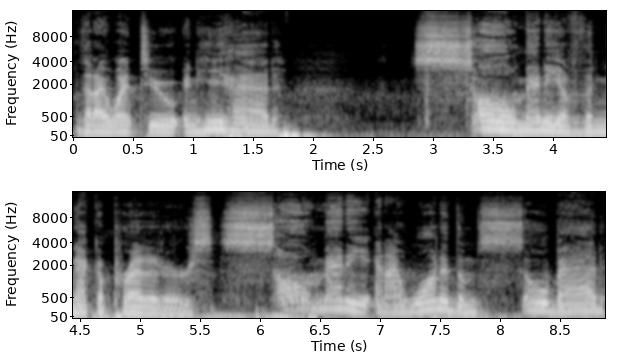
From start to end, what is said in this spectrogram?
that I went to, and he had so many of the NECA Predators. So many. And I wanted them so bad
